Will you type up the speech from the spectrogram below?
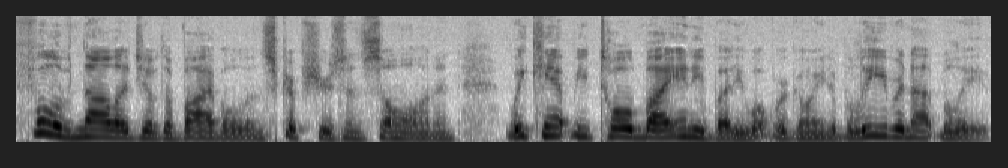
full of knowledge of the Bible and scriptures and so on. And we can't be told by anybody what we're going to believe or not believe.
